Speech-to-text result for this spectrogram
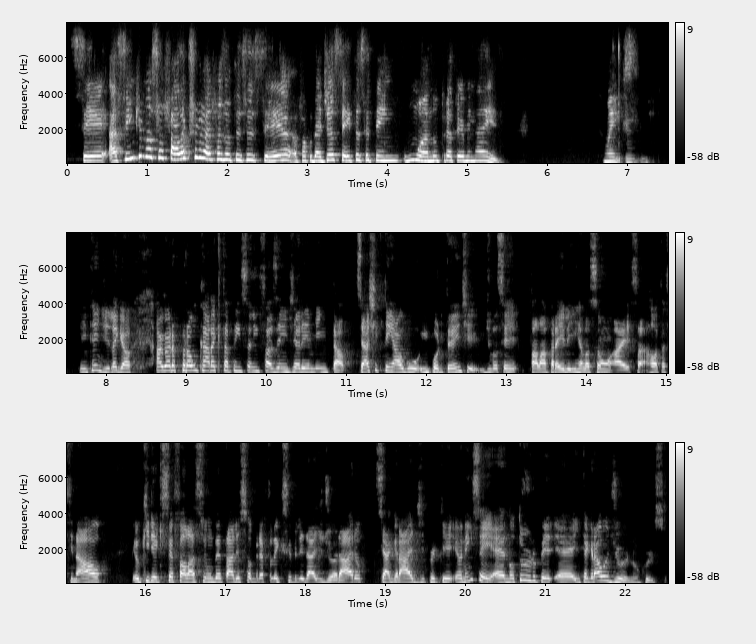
você, assim que você fala que você vai fazer o TCC, a faculdade aceita, você tem um ano para terminar ele. Não é isso. Entendi, legal. Agora, para um cara que está pensando em fazer engenharia ambiental, você acha que tem algo importante de você falar para ele em relação a essa rota final? Eu queria que você falasse um detalhe sobre a flexibilidade de horário, se agrade, porque eu nem sei, é noturno, é integral ou diurno o curso?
